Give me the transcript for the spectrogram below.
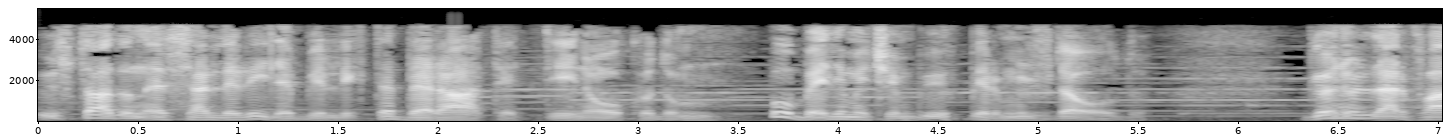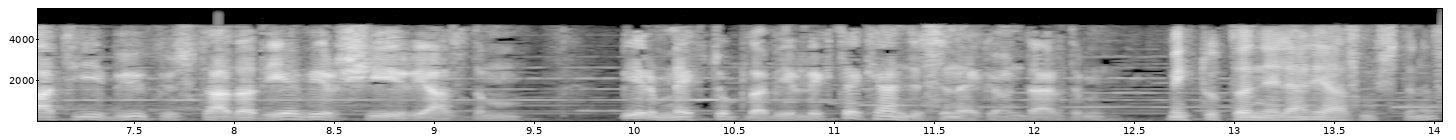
üstadın eserleriyle birlikte beraat ettiğini okudum. Bu benim için büyük bir müjde oldu. Gönüller Fatih'i Büyük Üstada diye bir şiir yazdım. Bir mektupla birlikte kendisine gönderdim. Mektupta neler yazmıştınız?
